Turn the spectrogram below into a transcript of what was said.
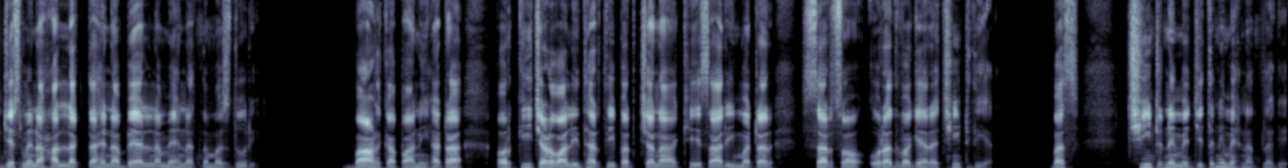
जिसमें न हल लगता है, न बैल, न मेहनत, न मजदूरी। बाढ़ का पानी हटा और कीचड़ वाली धरती पर चना, खेसारी, मटर, सरसों, उरद वगैरह छींट दिया। बस छींटने में जितनी मेहनत लगे।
